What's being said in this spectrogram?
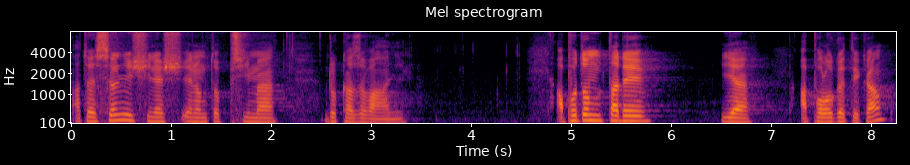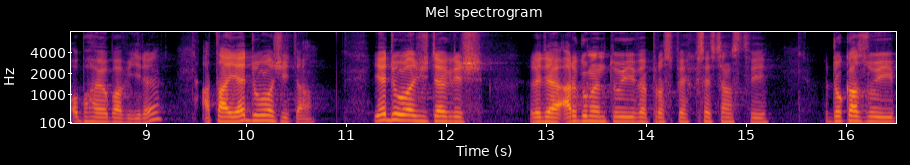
A to je silnější než jenom to přímé dokazování. A potom tady je apologetika, obhajoba víry, a ta je důležitá. Je důležité, když lidé argumentují ve prospěch křesťanství, dokazují,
